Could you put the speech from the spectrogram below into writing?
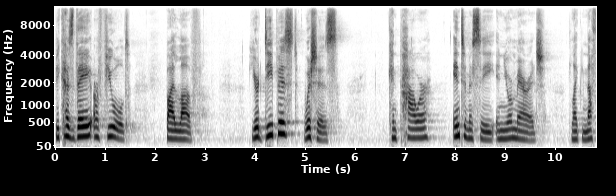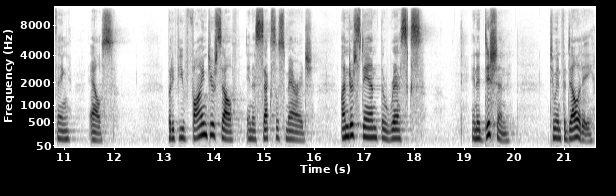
because they are fueled by love. Your deepest wishes can power intimacy in your marriage like nothing else. But if you find yourself in a sexless marriage, understand the risks. In addition to infidelity,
